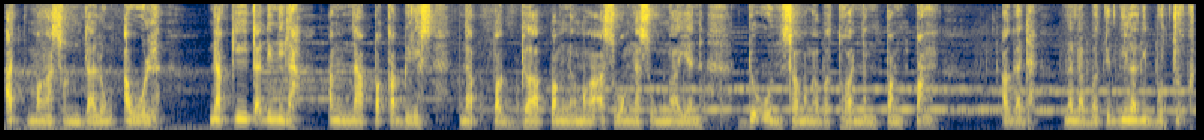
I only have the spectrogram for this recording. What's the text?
at mga sundalong awol. Nakita din nila ang napakabilis na paggapang ng mga aswang na sungayan doon sa mga batuhan ng pangpang. Agad na nabatid nila ni Butchok.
